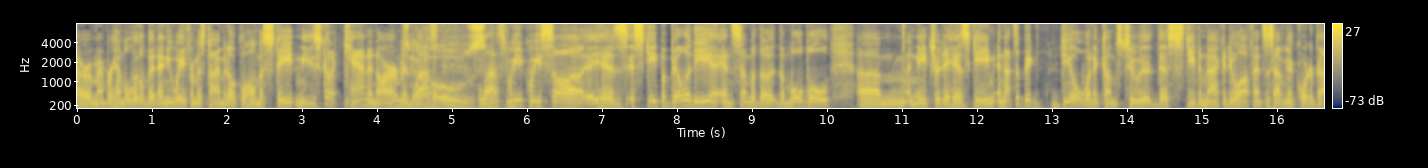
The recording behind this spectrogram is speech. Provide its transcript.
uh, remember him a little bit anyway from his time at Oklahoma State, and he's got a cannon arm. He's and got a last, hose. last week we saw his escapability and some of the the mobile um, nature to his game, and that's a big deal when it comes to this Stephen McAdoo offense is having a quarterback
